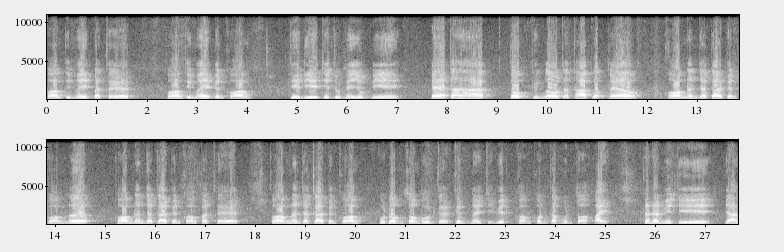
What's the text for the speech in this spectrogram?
ของที่ไม่ประเสริฐของที่ไม่เป็นของที่ดีที่สุดในยุคนี้ แต่ถ้าหากตกถึงเราตถาคตแล้ว ของนั้นจะกลายเป็นของเลิศของนั้นจะกลายเป็นของประเสริฐของนั้นจะกลายเป็นของอุดมสมบูรณ์เกิดขึ้นในชีวิตของคนทำบุญต่อไป ฉะนั้นวิธี อย่าง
